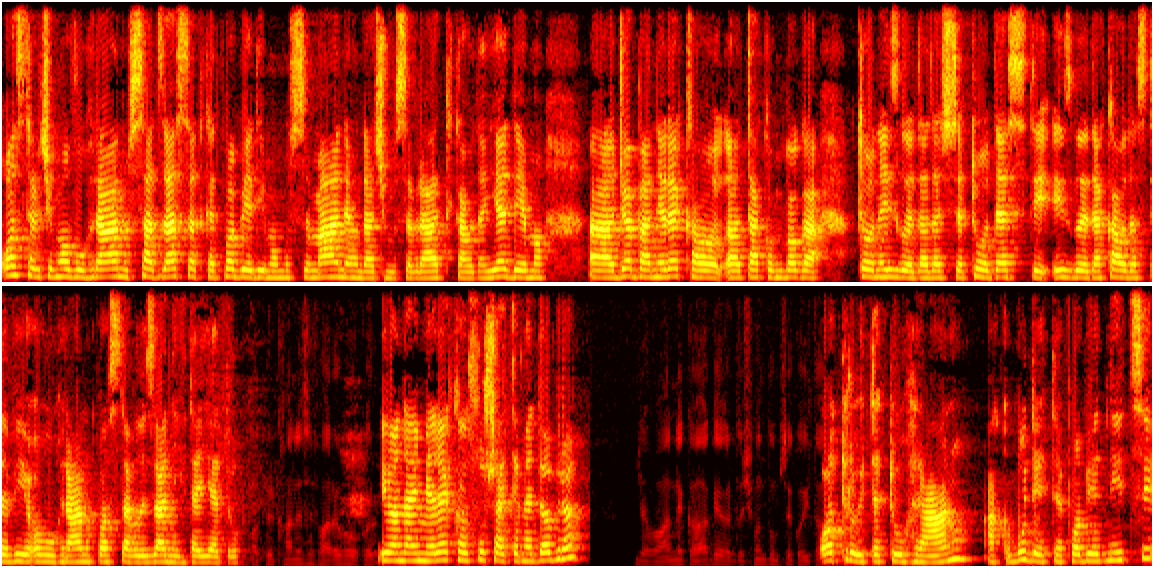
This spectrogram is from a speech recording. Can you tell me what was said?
ostavit ćemo ovu hranu sad za sad kad pobjedimo muslimane onda ćemo se vratiti kao da jedemo. A, Džaban je rekao a, tako mi Boga to ne izgleda da će se to desiti, izgleda kao da ste vi ovu hranu postavili za njih da jedu. I onda im je rekao slušajte me dobro, otrujte tu hranu, ako budete pobjednici,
